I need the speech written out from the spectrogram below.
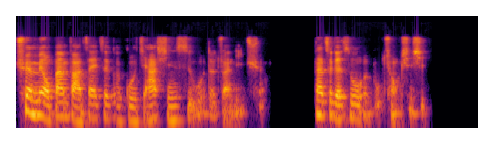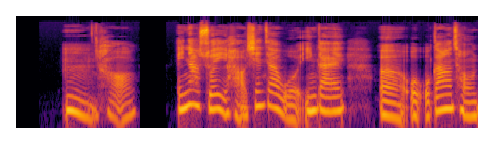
却没有办法在这个国家行使我的专利权。那这个是我的补充，谢谢。嗯，好，诶，那所以好，现在我应该呃，我我刚刚从。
